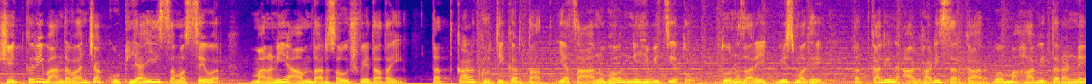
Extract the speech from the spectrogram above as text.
शेतकरी बांधवांच्या कुठल्याही समस्येवर माननीय आमदार सौ श्वेताताई तत्काळ कृती करतात याचा अनुभव नेहमीच येतो. दोन हजार एकवीसमध्ये तत्कालीन आघाडी सरकार व महावितरणने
